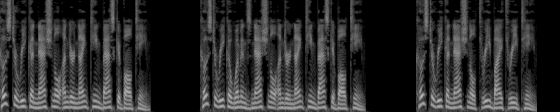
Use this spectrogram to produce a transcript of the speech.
Costa Rica national under-19 basketball team. Costa Rica women's national under-19 basketball team. Costa Rica national 3x3 team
